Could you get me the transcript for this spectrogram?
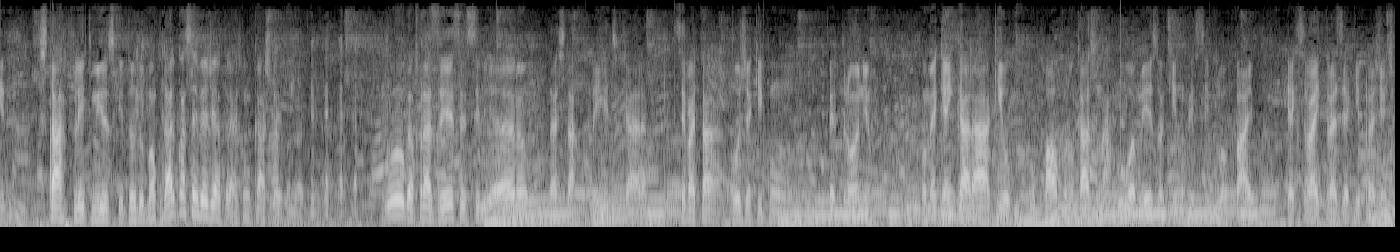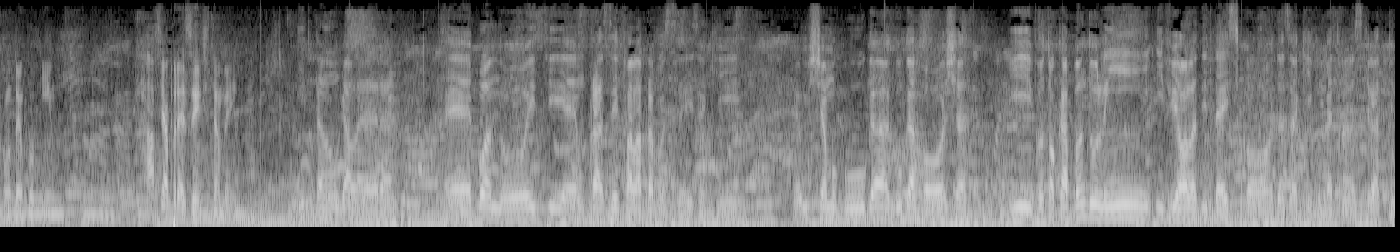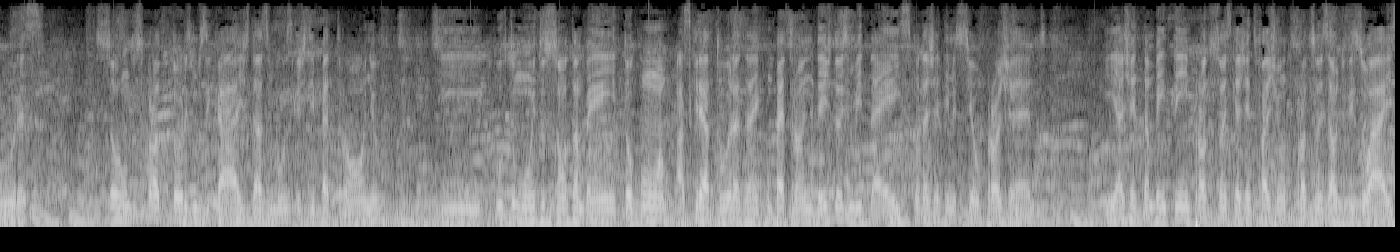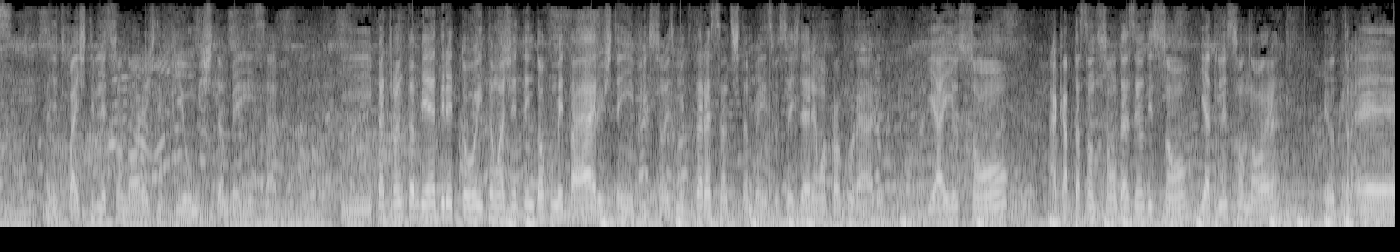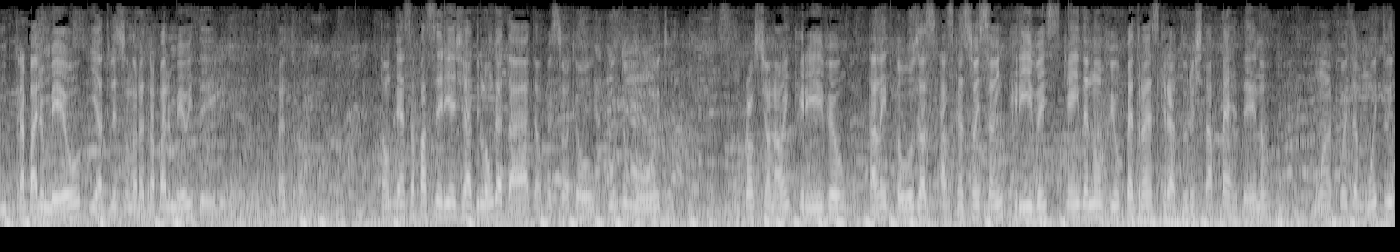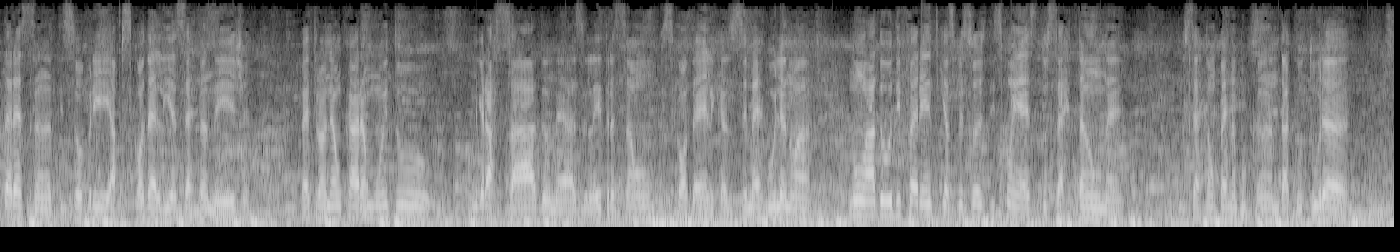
aqui Starfleet Music, tudo bom? Cuidado com a cerveja aí atrás, com o casco aí. Quando Guga, prazer, Ceciliano, da Starfleet, cara. Você vai estar hoje aqui com o Petrônio. Como é que é encarar aqui o, o palco, no caso, na rua mesmo, aqui no Recife Lo-Fi? O que é que você vai trazer aqui pra gente? Conta aí um pouquinho. Se apresente também. Então, galera, é, boa noite. É um prazer falar para vocês aqui. Eu me chamo Guga, Guga Rocha, e vou tocar bandolim e viola de 10 cordas aqui com Petrônio Criaturas. Sou um dos produtores musicais das músicas de Petrônio e curto muito o som também. Estou com as criaturas né, com Petrônio desde 2010, quando a gente iniciou o projeto. E a gente também tem produções que a gente faz junto, produções audiovisuais a gente faz trilhas sonoras de filmes também, sabe? E Petrônio também é diretor, então a gente tem documentários, tem ficções muito interessantes também, se vocês derem uma procurada. E aí o som, a captação de som, o desenho de som e a trilha sonora eu tra é, trabalho meu e a trilha sonora é trabalho meu e dele, né? Com Petrônio. Então tem essa parceria já de longa data, é uma pessoa que eu curto muito, um profissional incrível, talentoso, as, as canções são incríveis. Quem ainda não viu Petrônio e as Criaturas está perdendo uma coisa muito interessante sobre a psicodelia sertaneja. Petrônio é um cara muito engraçado, né? As letras são psicodélicas, você mergulha numa, num lado diferente que as pessoas desconhecem do sertão, né? Do sertão pernambucano, da cultura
